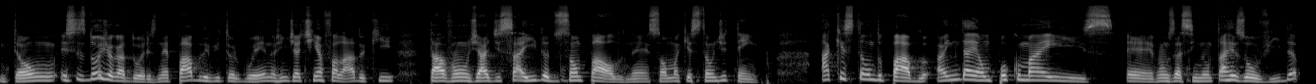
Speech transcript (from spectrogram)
Então, esses dois jogadores, né, Pablo e Vitor Bueno, a gente já tinha falado que estavam já de saída do São Paulo, né? Só uma questão de tempo. A questão do Pablo ainda é um pouco mais, é, vamos dizer assim, não está resolvida.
